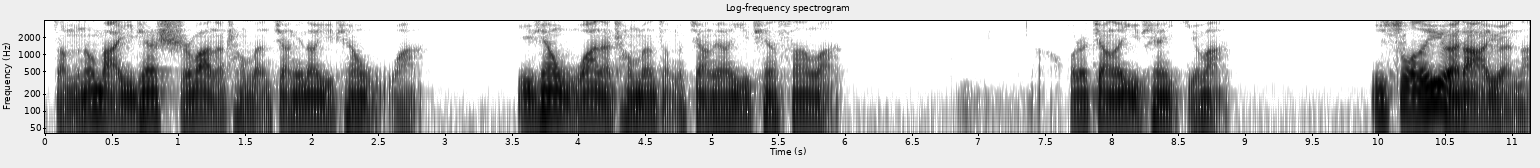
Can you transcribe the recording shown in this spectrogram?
怎么能把一天十万的成本降低到一天五万，一天五万的成本怎么降低到一天三万，啊，或者降到一天一万？你做的越大越难，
